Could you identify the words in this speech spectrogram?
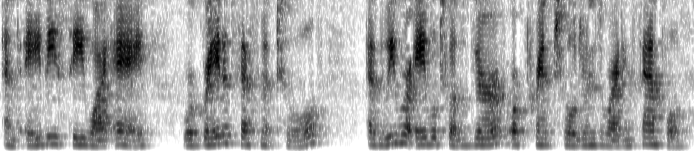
and ABCYA, were great assessment tools as we were able to observe or print children's writing samples.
